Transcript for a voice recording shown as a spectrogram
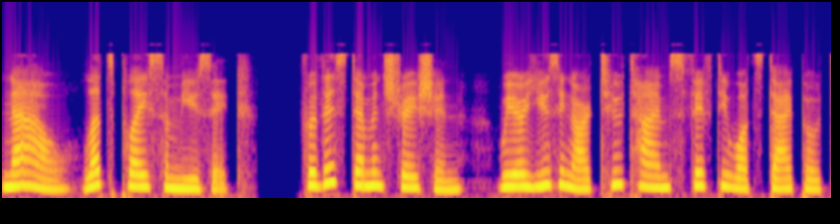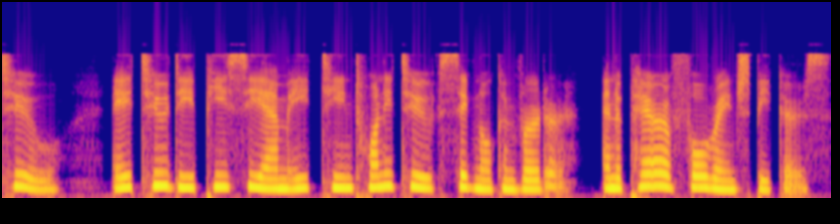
Now, let's play some music. For this demonstration, we are using our 2 x 50 watts DIPO 2, A2D PCM 1822 signal converter, and a pair of full-range speakers.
